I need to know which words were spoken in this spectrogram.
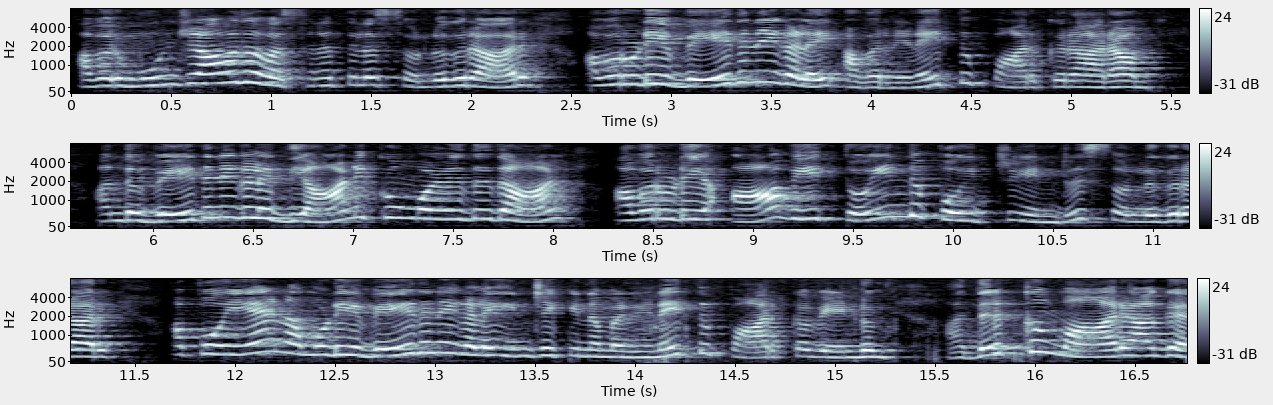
அவர் மூன்றாவது வசனத்துல சொல்லுகிறார் அவருடைய வேதனைகளை அவர் நினைத்து பார்க்கிறாராம். அந்த வேதனைகளை தியானிக்கும் பொழுதுதான் அவருடைய ஆவி தொய்ந்து போயிற்று என்று சொல்லுகிறார். அப்போ ஏன் நம்முடைய வேதனைகளை இன்றைக்கு நம்ம நினைத்து பார்க்க வேண்டும்? அதற்கு மாறாக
